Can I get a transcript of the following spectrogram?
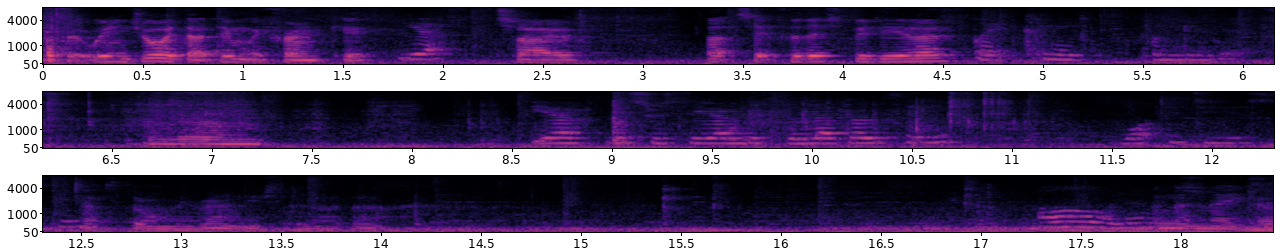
But we enjoyed that, didn't we Frankie? Yeah, So that's it for this video. wait, can you undo this? And um, Yeah, this was the end of the Lego thing. What did you do? that's the wrong way around. It used to be like that. Oh, no. And then they go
